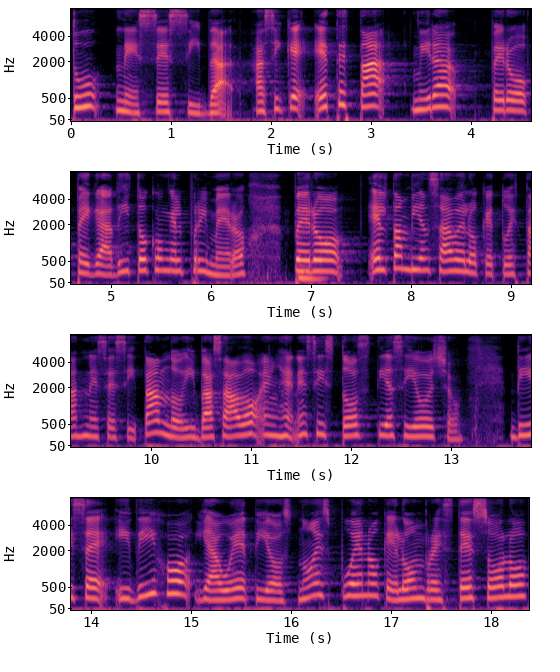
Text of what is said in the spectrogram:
tu necesidad. Así que este está, mira, pero pegadito con el primero, pero... Él también sabe lo que tú estás necesitando y basado en Génesis 2.18 Dice, y dijo Yahweh Dios, no es bueno que el hombre esté solo,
